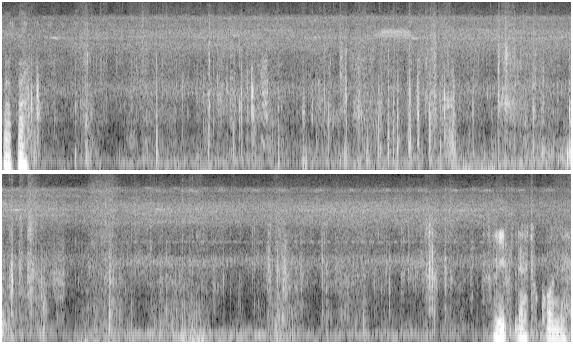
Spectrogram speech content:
ไปไป อิดแล้วทุกคนเลย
